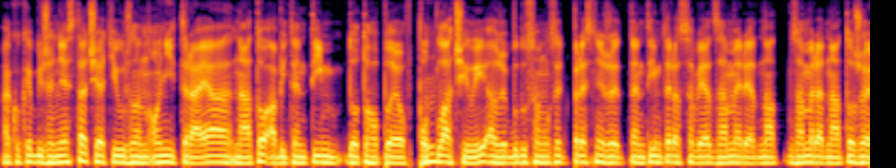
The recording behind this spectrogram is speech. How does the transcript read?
ako keby, že nestačia ti už len oni traja na to, aby ten tým do toho play-off mhm. potlačili a že budú sa musieť presne, že ten tým teraz sa viac zamerať na, zamerať na to, že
